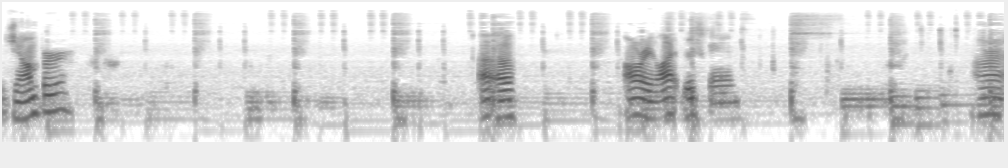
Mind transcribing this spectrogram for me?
Jumper? Uh-oh. I already like this game. Alright.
